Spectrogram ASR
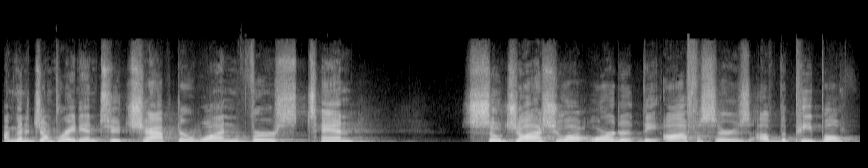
I'm going to jump right into chapter 1, verse 10. So Joshua ordered the officers of the people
